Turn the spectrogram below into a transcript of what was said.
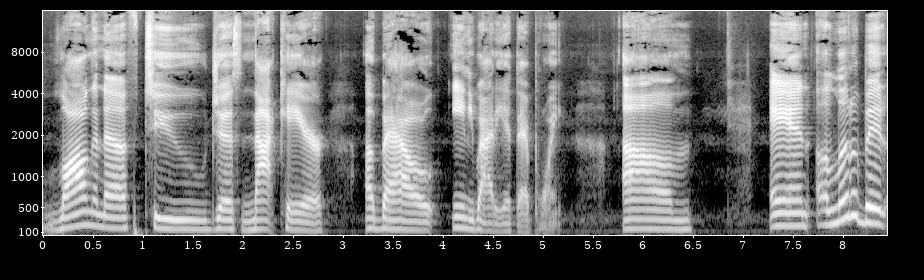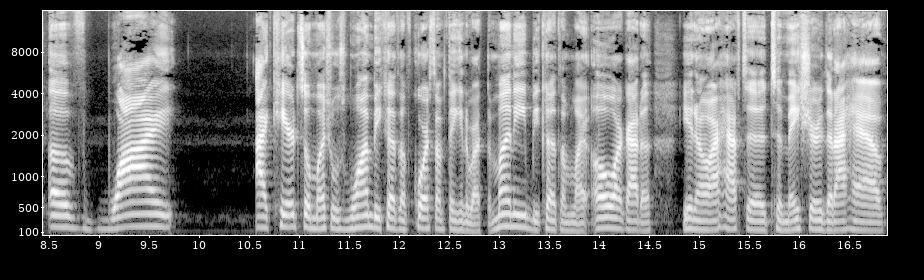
long enough to just not care about anybody at that point. Um and a little bit of why I cared so much was one because of course I'm thinking about the money because I'm like, "Oh, I got to, you know, I have to to make sure that I have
